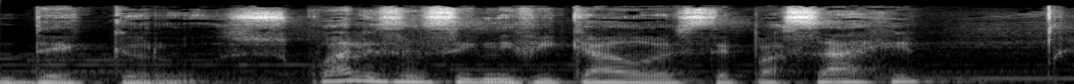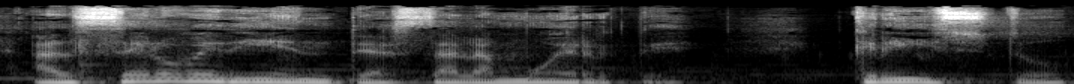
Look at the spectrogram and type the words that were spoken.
de cruz. ¿Cuál es el significado de este pasaje? Al ser obediente hasta la muerte, Cristo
